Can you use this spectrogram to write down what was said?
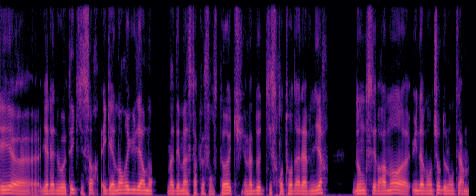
Et euh, il y a la nouveauté qui sort également régulièrement. On a des masterclass en stock, il y en a d'autres qui seront tournés à l'avenir. Donc, c'est vraiment euh, une aventure de long terme.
